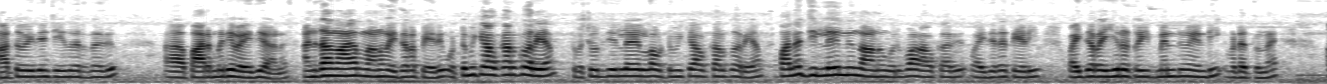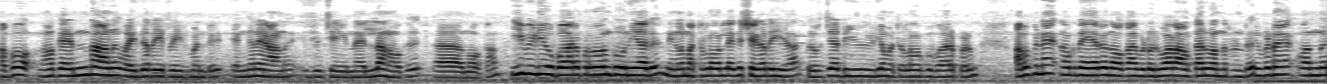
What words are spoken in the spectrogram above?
നാട്ടുവൈദ്യം ചെയ്തു വരുന്ന ഒരു പാരമ്പര്യ വൈദ്യമാണ്. അനിതാ നായർ എന്നാണ് വൈദ്യരുടെ പേര്. ഒട്ടുമിക്ക ആൾക്കാർക്കും അറിയാം. തൃശ്ശൂർ ജില്ലയിലുള്ള ഒട്ടുമിക്ക ആൾക്കാർക്കും അറിയാം. പല ജില്ലയിൽ നിന്നാണ് ഒരുപാട് ആൾക്കാർ വൈദ്യരെ തേടി വൈദ്യരുടെ ഈ ഒരു ട്രീറ്റ്മെന്റിന് വേണ്ടി ഇവിടെ എത്തുന്നത് അപ്പോൾ നമുക്ക് എന്താണ് വൈദ്യറി ഈ ട്രീറ്റ്മെന്റ് എങ്ങനെയാണ് ഇത് ചെയ്യുന്നത്? എല്ലാം നമുക്ക് നോക്കാം. ഈ വീഡിയോ ഉപകാരപ്രദം തോന്നിയാൽ നിങ്ങൾ മറ്റുള്ളവരിലേക്ക് ഷെയർ ചെയ്യുക. തീർച്ചയായിട്ടും ഈ വീഡിയോ മറ്റുള്ളവർക്ക് ഉപകാരപ്പെടും. അപ്പോൾ പിന്നെ നമുക്ക് നേരെ നോക്കാം. ഇവിടെ ഒരുപാട് ആൾക്കാർ വന്നിട്ടുണ്ട്. ഇവിടെ വന്ന്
